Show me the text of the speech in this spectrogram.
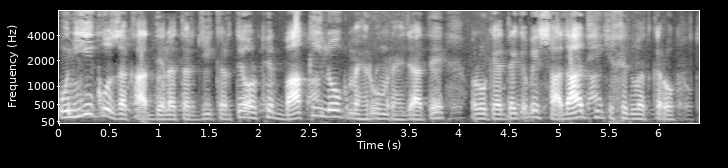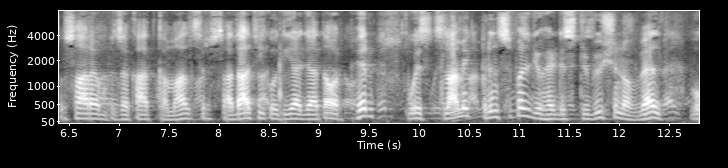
उन्हीं को ज़क़़त देना तरजीह करते और फिर बाकी लोग महरूम रह जाते और वो कहते कि भाई सादात ही की खिदमत करो तो सारा ज़क़़त का माल सिर्फ़ सादात ही को दिया जाता और फिर वो इस्लामिक प्रिंसिपल जो है डिस्ट्रीब्यूशन ऑफ़ वेल्थ वो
